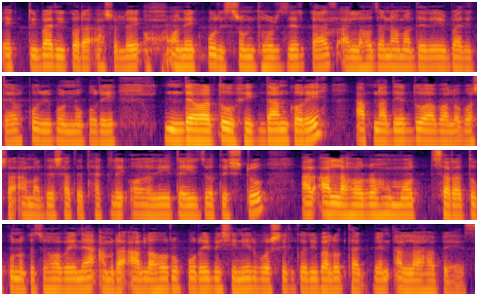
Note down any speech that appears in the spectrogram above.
একটি বাড়ি করা আসলে অনেক পরিশ্রম, ধৈর্যের কাজ। আল্লাহ যেন আমাদের এই বাড়িটা পরিপূর্ণ করে দেওয়ার তৌফিক দান করে। আপনাদের দোয়া, ভালোবাসা আমাদের সাথে থাকলে এটাই যথেষ্ট। আর আল্লাহর রহমত ছাড়া তো কোনো কিছু হবে না। আমরা আল্লাহর উপরে বেশি নির্ভরশীল করি। ভালো থাকবেন। আল্লাহ হাফেজ।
